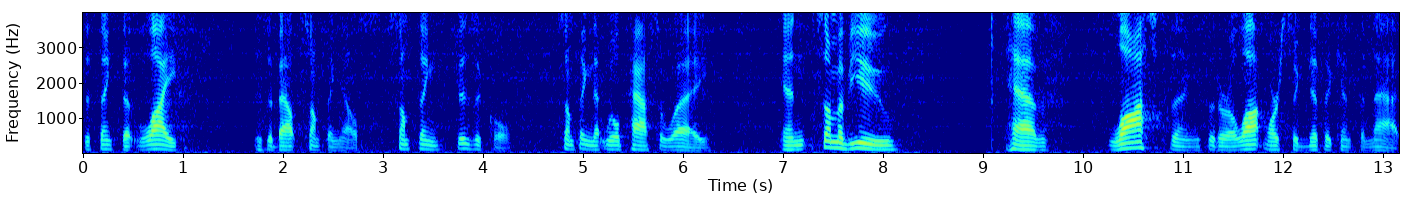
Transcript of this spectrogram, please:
to think that life is about something else, something physical, something that will pass away. And some of you have lost things that are a lot more significant than that.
